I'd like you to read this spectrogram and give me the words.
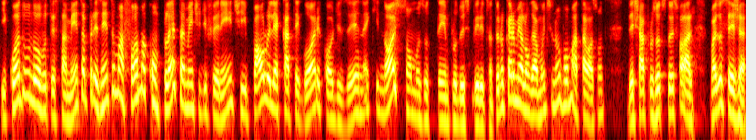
E quando o Novo Testamento apresenta uma forma completamente diferente, e Paulo ele é categórico ao dizer né, que nós somos o templo do Espírito Santo. Eu não quero me alongar muito, senão vou matar o assunto, deixar para os outros dois falarem. Mas, ou seja,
